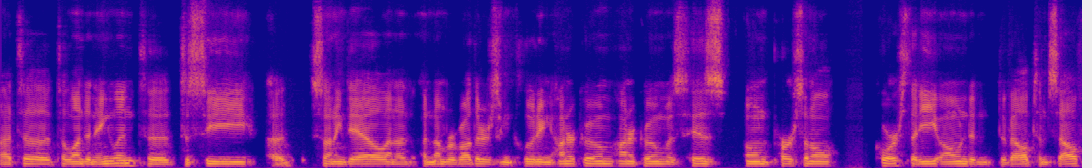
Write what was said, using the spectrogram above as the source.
uh, to to London, England, to to see uh, Sunningdale and a, a, number of others, including Huntercombe. Huntercombe was his own personal course that he owned and developed himself.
